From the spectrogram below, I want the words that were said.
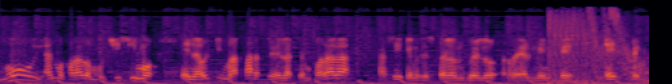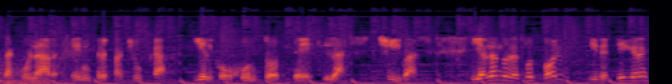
muy, han mejorado muchísimo en la última parte de la temporada, así que nos espera un duelo realmente espectacular entre Pachuca y el conjunto de las Chivas. Y hablando de fútbol y de Tigres,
